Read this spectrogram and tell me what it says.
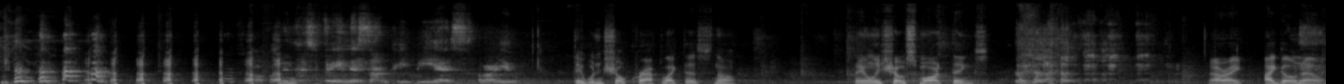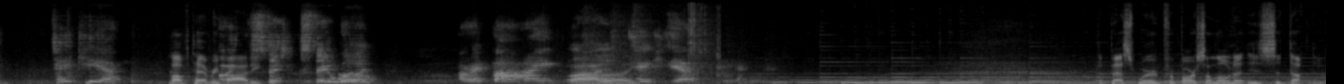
You're not putting this on PBS, are you? They wouldn't show crap like this. No. They only show smart things. All right, I go now. Take care. Love to everybody. Stay, stay Good. well. All right, bye. Bye. Take care. The best word for Barcelona is seductive.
